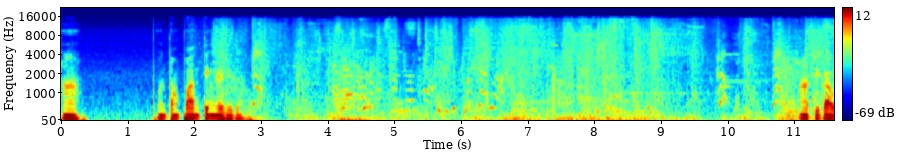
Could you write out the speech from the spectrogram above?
Ah, pontang panting guys itu. Mati kau.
